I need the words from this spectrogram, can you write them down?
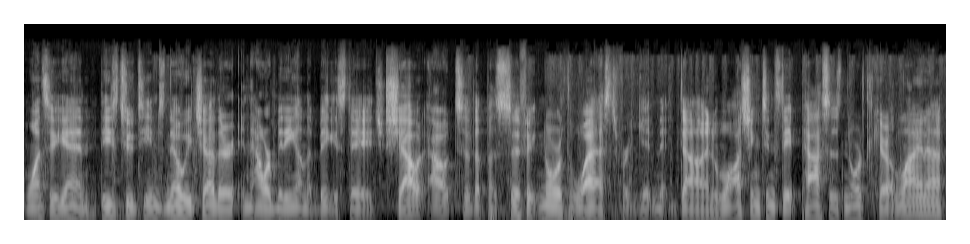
Once again, these two teams know each other and now we're meeting on the biggest stage. Shout out to the Pacific Northwest for getting it done. Washington State passes North Carolina,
